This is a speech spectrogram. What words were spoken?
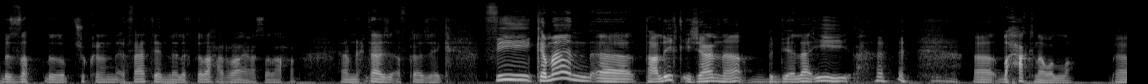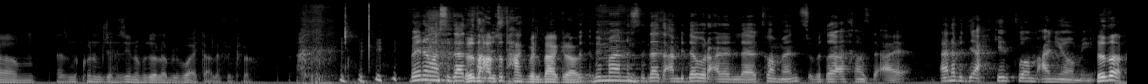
بالضبط بالضبط. شكرا فاتن للاقتراح الرائع صراحة. إحنا بنحتاج أفكار زي هيك. في كمان آه تعليق اجانا بدي الاقيه آه ضحكنا والله. لازم نكون مجهزينهم هدول قبل الوقت على فكرة. بينما سداد رضا عم تضحك بال background بما إن سداد عم بدور على ال comments وبضيع خمس دقائق أنا بدي أحكي لكم عن يومي. رضا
